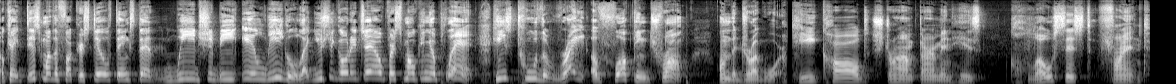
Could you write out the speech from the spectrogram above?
Okay, this motherfucker still thinks that weed should be illegal. Like, you should go to jail for smoking a plant. He's to the right of fucking Trump on the drug war. he called strom thurmond his closest friend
